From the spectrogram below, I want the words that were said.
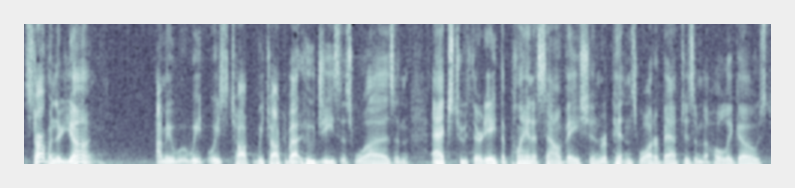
Start when they're young. I mean, we, we, talked, we talked about who Jesus was and Acts 2.38, the plan of salvation, repentance, water baptism, the Holy Ghost,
